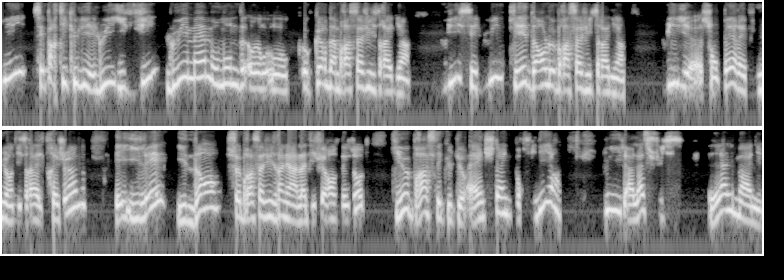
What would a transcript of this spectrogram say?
lui, c'est particulier. Lui, il vit lui-même au monde, au, au- au cœur d'un brassage israélien. Lui, c'est lui qui est dans le brassage israélien. Lui, euh, son père est venu en Israël très jeune et il est dans ce brassage israélien, à la différence des autres qui, eux, brassent les cultures. Einstein, pour finir, lui, il a la Suisse, l'Allemagne,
